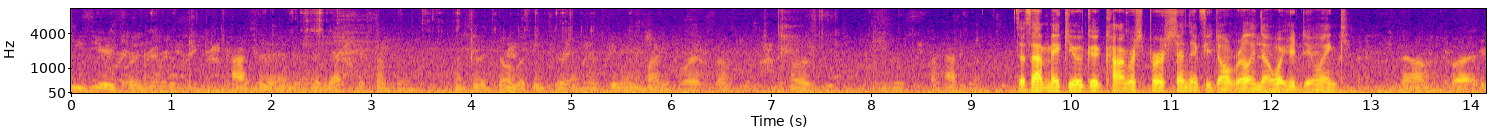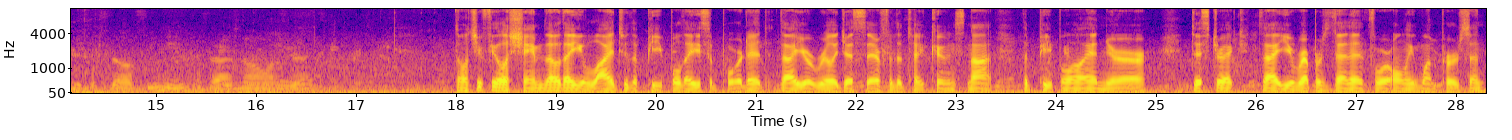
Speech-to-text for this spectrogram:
easier to just pass it and just say yes or something than to go look into it. And he was giving me money for it, so I was just, I had to. Does that make you a good congressperson if you don't really know what you're doing? No, but people still see me if I know what I'm doing. Don't you feel ashamed though that you lied to the people that you supported, that you're really just there for the tycoons, not the people in your district that you represented for only one person?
